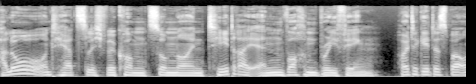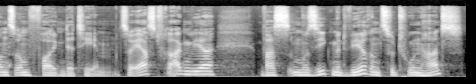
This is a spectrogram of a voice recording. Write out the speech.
Hallo und herzlich willkommen zum neuen T3N Wochenbriefing. Heute geht es bei uns um folgende Themen. Zuerst fragen wir, was Musik mit Viren zu tun hat.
